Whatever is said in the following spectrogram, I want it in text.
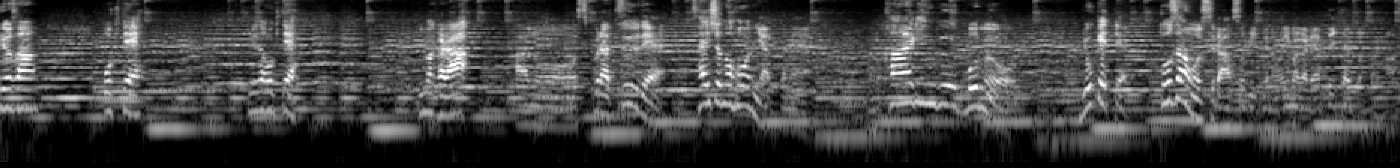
ヒデオさん、起きて。ヒデオさん起きて。今から、あのー、スプラ2で、最初の方にやったね、カーリングボムを避けて、登山をする遊びっていうのを今からやっていきたいと思います。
